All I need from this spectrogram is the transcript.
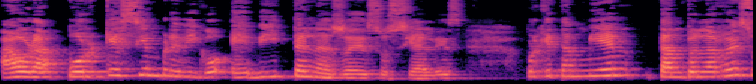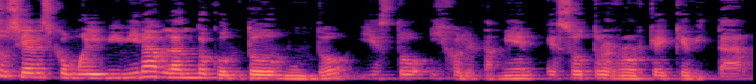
Ahora, ¿por qué siempre digo evita en las redes sociales? Porque también, tanto en las redes sociales como el vivir hablando con todo mundo, y esto, híjole, también es otro error que hay que evitar.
